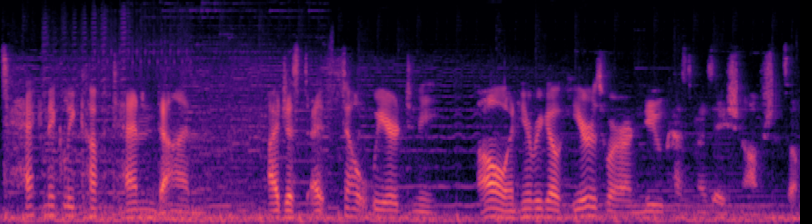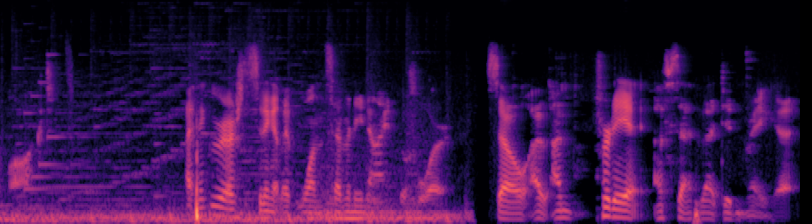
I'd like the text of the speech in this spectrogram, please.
Technically Cup 10 done. I just, it felt weird to me. Oh, and here we go. Here's where our new customization options unlocked. I think we were actually sitting at like 179 before. So I, am pretty upset that, didn't make it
